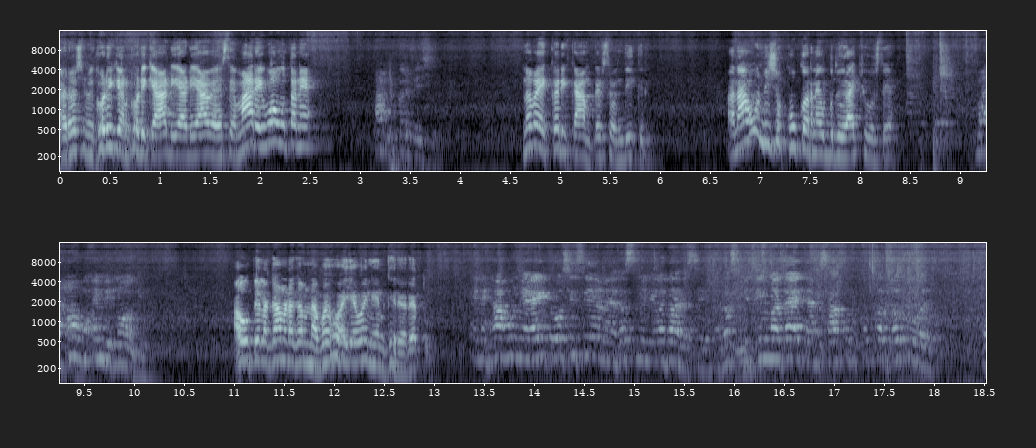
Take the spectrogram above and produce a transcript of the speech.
રશ્મિ ઘડી કે ને ઘડીકે આડી આડી આવે છે. મારે હું તને નવાઈ કરી કામ કરશો ને દીકરી. અને આવું નીચે કુકર ને એવું બધું રાખ્યું છે. આવું પેલા ગામડા ગામના વહવાયા હોય ને એને ઘરે રહેતું. એની હાહુની height ઓછી છે અને રશ્મિની વધારે છે. રશ્મિ જીમમાં જાય ત્યારે સાસુનું કુકર ધરતું હોય તો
